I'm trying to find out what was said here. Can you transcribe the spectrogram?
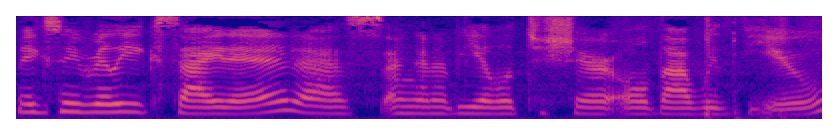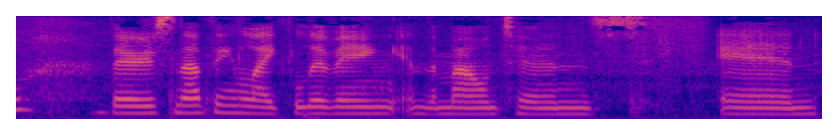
makes me really excited as I'm to be able to share all that with you. There's nothing like living in the mountains, and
